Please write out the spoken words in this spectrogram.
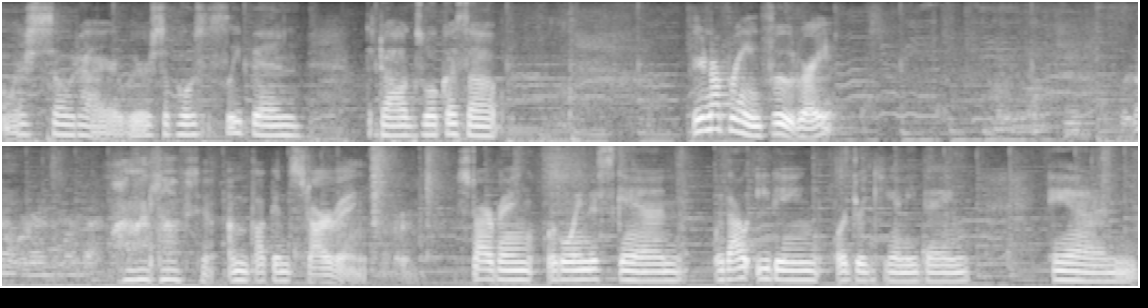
We're so tired. We were supposed to sleep in. The dogs woke us up. You're not bringing food, right? Oh, I would love to. I'm fucking starving. Starving. We're going to scan without eating or drinking anything. And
